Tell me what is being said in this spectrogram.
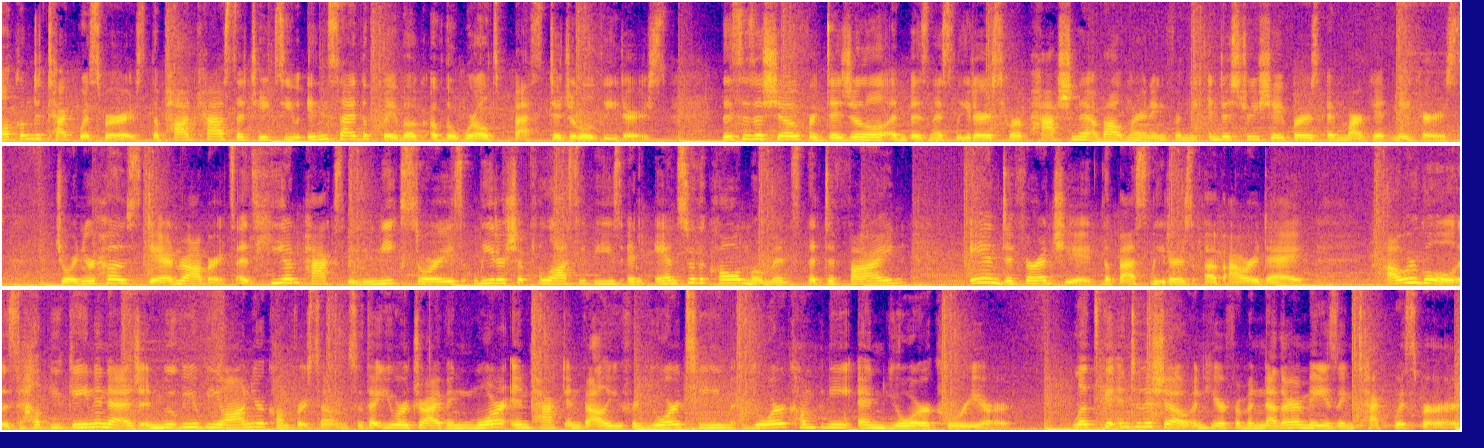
Welcome to Tech Whisperers, the podcast that takes you inside the playbook of the world's best digital leaders. This is a show for digital and business leaders who are passionate about learning from the industry shapers and market makers. Join your host, Dan Roberts, as he unpacks the unique stories, leadership philosophies, and answer the call moments that define and differentiate the best leaders of our day. Our goal is to help you gain an edge and move you beyond your comfort zone so that you are driving more impact and value for your team, your company, and your career. Let's get into the show and hear from another amazing tech whisperer.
